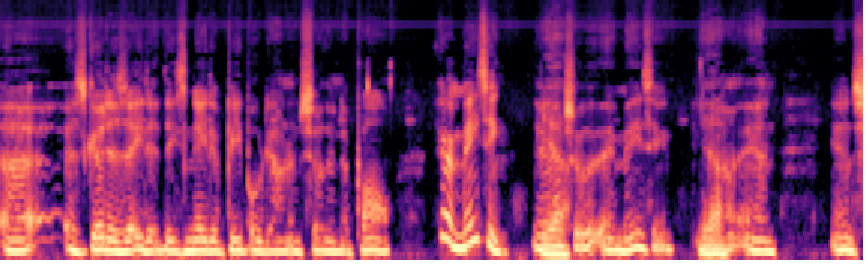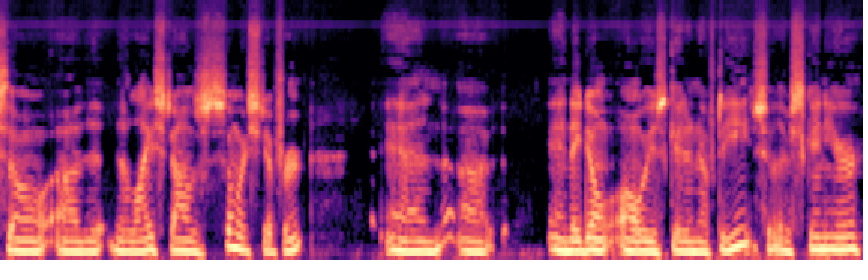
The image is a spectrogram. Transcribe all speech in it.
uh, as good as they did. These native people down in southern Nepal, they're amazing. They're Yeah. absolutely amazing. Yeah. know, and and so uh, the the lifestyle is so much different, and uh, and they don't always get enough to eat, so they're skinnier,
